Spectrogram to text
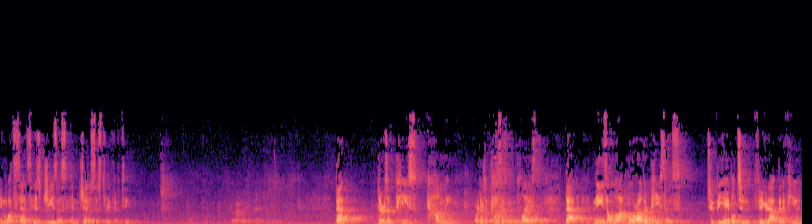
In what sense is Jesus in Genesis 3:15? That there's a piece coming or there's a piece that's been placed that needs a lot more other pieces to be able to figure it out. But if you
